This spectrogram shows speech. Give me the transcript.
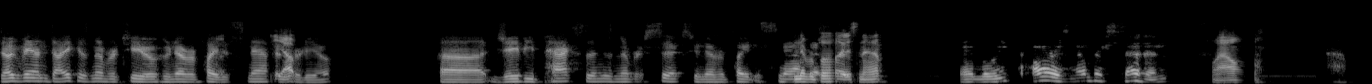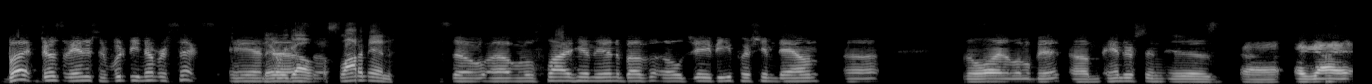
Doug Van Dyke is number two, who never played a snap at yep. Purdue. Uh, JB Paxton is number six, who never played a snap. Never played a snap. And Maliq Carr is number seven. Wow. But Joseph Anderson would be number six. And there we uh, go. So, Slot him in. So uh, we'll slide him in above old JV, push him down uh, the line a little bit. Um, Anderson is uh, a guy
